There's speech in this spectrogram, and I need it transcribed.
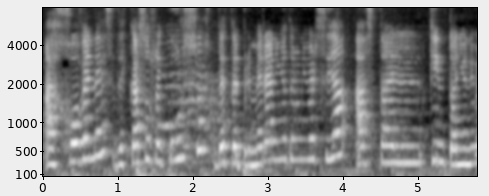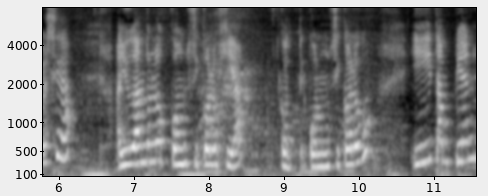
a jóvenes de escasos recursos desde el primer año de la universidad hasta el quinto año de universidad, ayudándolos con psicología, con, con un psicólogo y también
